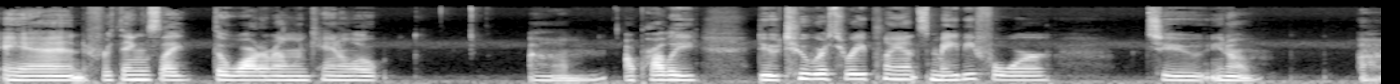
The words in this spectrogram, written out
And for things like the watermelon cantaloupe, um, I'll probably do two or three plants, maybe four, to, you know, uh,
